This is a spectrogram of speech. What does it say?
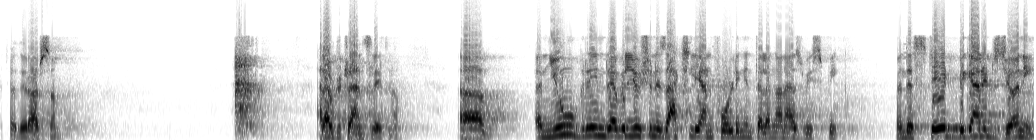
Achha, there are some. I'll have to translate now. Uh, a new green revolution is actually unfolding in Telangana as we speak. When the state began its journey,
